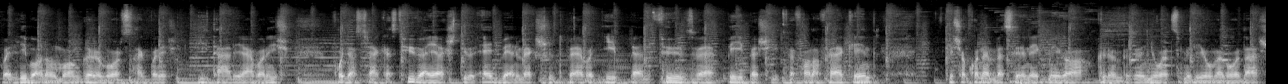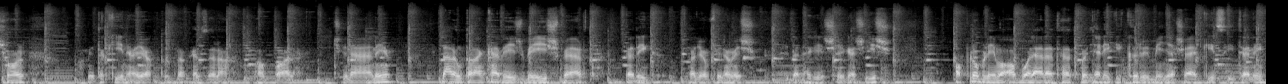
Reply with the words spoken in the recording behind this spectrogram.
vagy Libanonban, Görögországban és Itáliában is. Fogyasztják ezt hüvelyestül, egyben megsütve, vagy éppen főzve, pépesítve falafelként, és akkor nem beszélnék még a különböző 8 millió megoldásról, amit a kínaiak tudnak ezzel a abbal csinálni. Nálunk talán kevésbé ismert, pedig nagyon finom és egyben egészséges is. A probléma abból eredhet, hogy eléggé körülményes elkészíteni,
